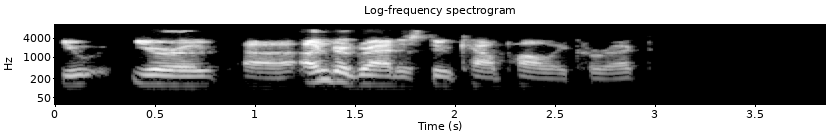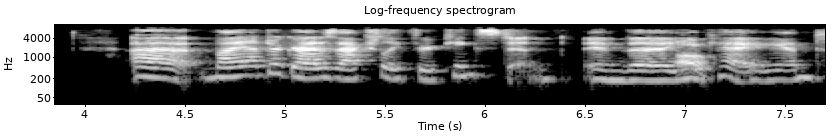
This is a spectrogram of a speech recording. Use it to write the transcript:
you your uh, undergrad is through Cal Poly, correct? Uh, my undergrad is actually through Kingston in the Oh. UK, and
